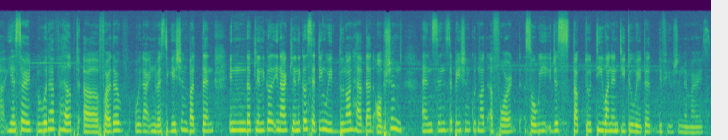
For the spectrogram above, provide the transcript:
Uh, yes, sir. It would have helped uh, further with our investigation, but then in the clinical, in our clinical setting, we do not have that option. And since the patient could not afford, so we just stuck to T1 and T2 weighted diffusion MRIs.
